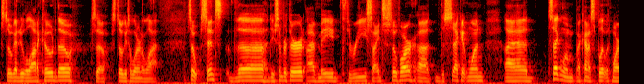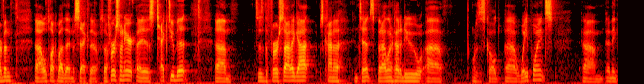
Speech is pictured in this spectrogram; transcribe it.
Still got to do a lot of code though, so still get to learn a lot. So since the December 3rd, I've made three sites so far. Uh, the second one, uh, second one I kind of split with Marvin. Uh, we'll talk about that in a sec though. So first one here is Tech2Bit. Um, this is the first site I got. It was kind of intense, but I learned how to do uh, what is this called? Uh, waypoints. Um, and then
